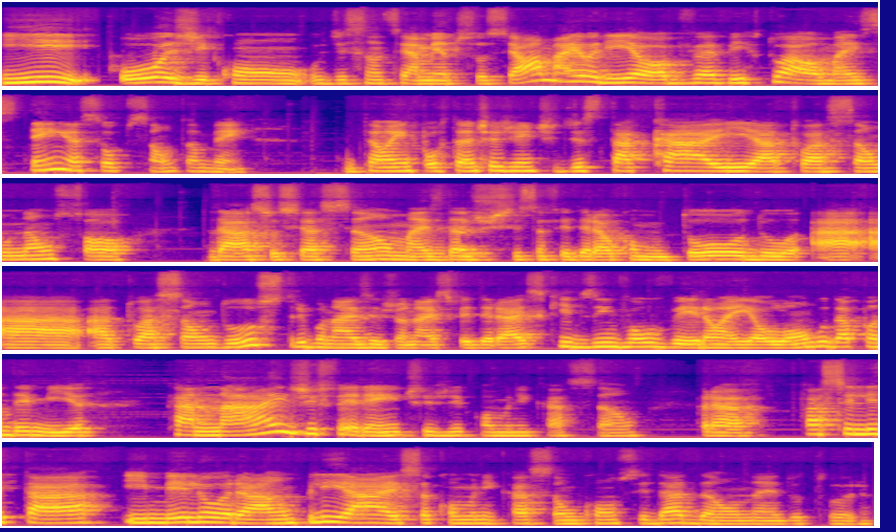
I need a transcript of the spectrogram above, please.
e hoje, com o distanciamento social, a maioria, óbvio, é virtual, mas tem essa opção também. Então, é importante a gente destacar aí a atuação não só da associação, mas da Justiça Federal como um todo, a, a, atuação dos tribunais regionais federais que desenvolveram aí ao longo da pandemia canais diferentes de comunicação para facilitar e melhorar, ampliar essa comunicação com o cidadão, né, doutora?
